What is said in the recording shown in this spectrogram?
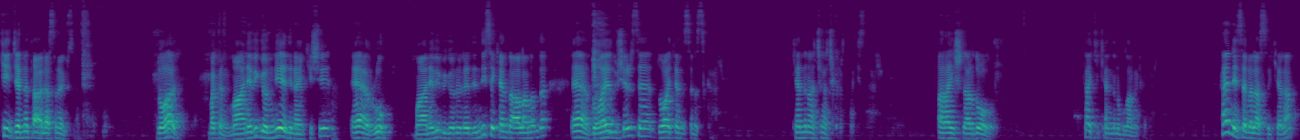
Ki cennet alasına yükselsin. Dua bakın manevi gönlü edinen kişi eğer ruh manevi bir gönül edindiyse kendi alanında eğer doğaya düşerirse doğa kendisini sıkar. Kendini açığa çıkartmak ister. Arayışlarda olur. Ta ki kendini bulana kadar. Her neyse velhasıl kelam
